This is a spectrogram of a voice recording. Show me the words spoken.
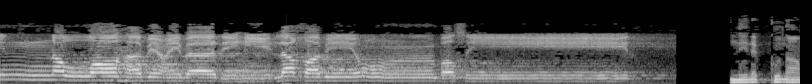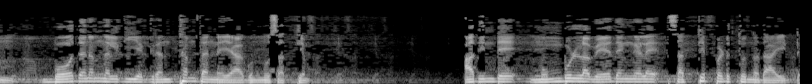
إن الله بعباده لخبير بصير നിനക്കു നാം ബോധനം നൽകിയ ഗ്രന്ഥം തന്നെയാകുന്നു സത്യം. അതിന്റെ മുമ്പുള്ള വേദങ്ങളെ സത്യപ്പെടുത്തുന്നതായിട്ട്.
